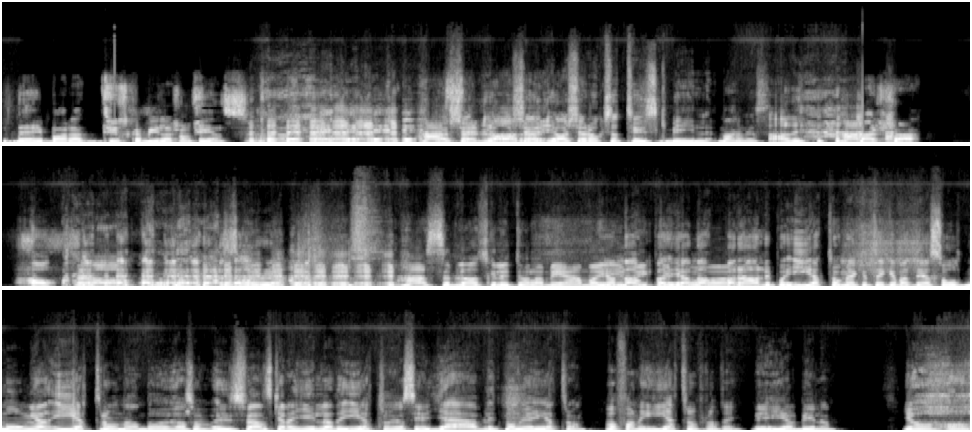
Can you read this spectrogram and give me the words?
Det är bara tyska bilar som finns. Jag kör, jag, kör, jag kör också tysk bil, Magnus. Ja, det, Merca. Ja. ja. Sorry. Hasselblad skulle inte hålla med. Han var ju Jag, mycket nappa, jag på... nappade aldrig på E-tron, men jag kan tänka mig att ni har sålt många E-tron ändå. Alltså, svenskarna gillade E-tron. Jag ser jävligt många E-tron. vad fan är E-tron för någonting? Det är elbilen. Jaha.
